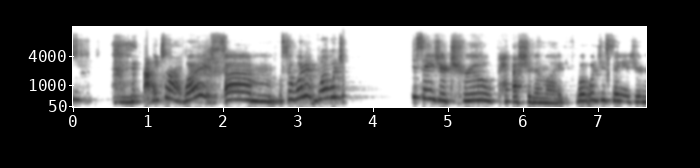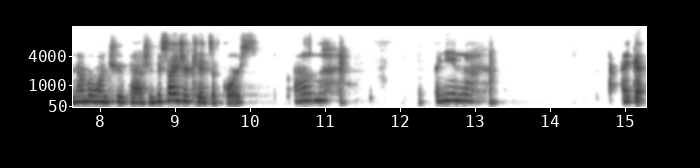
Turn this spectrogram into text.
I try what um so what what would you say is your true passion in life? What would you say is your number one true passion besides your kids of course? Um i mean I guess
